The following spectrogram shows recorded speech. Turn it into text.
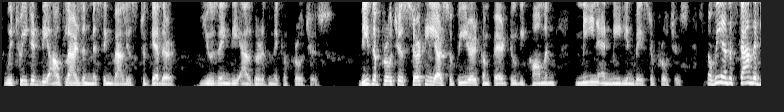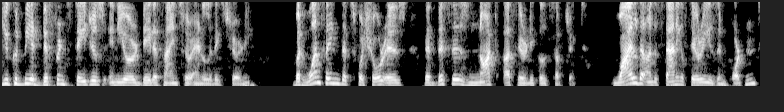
We treated the outliers and missing values together using the algorithmic approaches. These approaches certainly are superior compared to the common mean and median based approaches. Now, we understand that you could be at different stages in your data science or analytics journey. But one thing that's for sure is that this is not a theoretical subject. While the understanding of theory is important,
